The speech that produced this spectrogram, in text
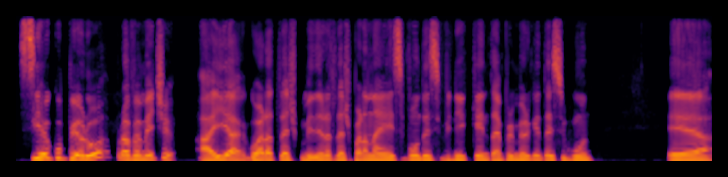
se recuperou, provavelmente aí agora Atlético Mineiro e Atlético Paranaense vão decidir quem tá em primeiro e quem tá em segundo. É,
